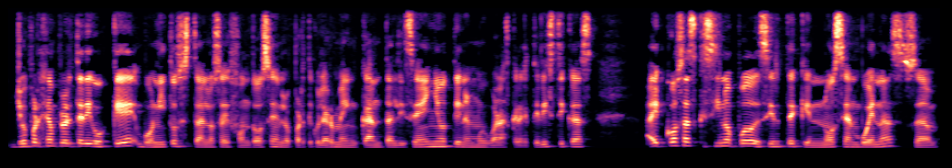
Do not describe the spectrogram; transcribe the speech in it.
yo por ejemplo ahorita digo qué bonitos están los iPhone 12, en lo particular me encanta el diseño, tienen muy buenas características. Hay cosas que sí no puedo decirte que no sean buenas, o sea,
